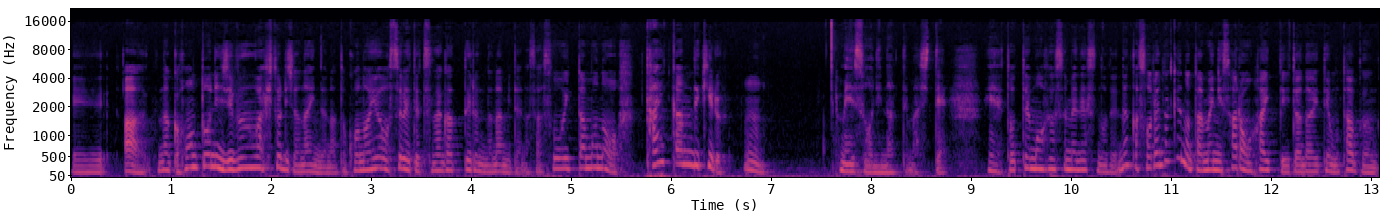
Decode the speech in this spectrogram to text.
えー、あなんか本当に自分は一人じゃないんだなとこの世全てつながってるんだなみたいなさそういったものを体感できる、うん、瞑想になってまして、えー、とってもおすすめですのでなんかそれだけのためにサロン入っていただいても多分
